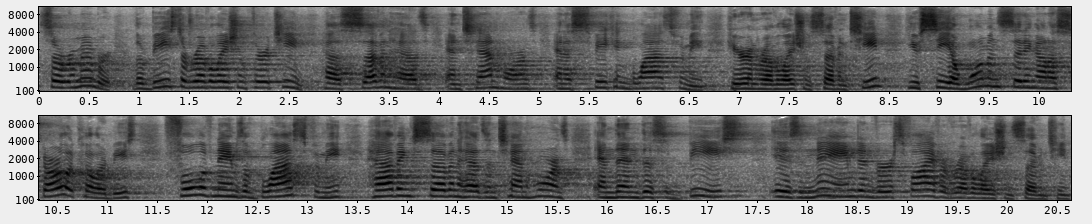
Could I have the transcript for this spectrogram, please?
So remember, the beast of Revelation 13 has seven heads and ten horns and is speaking blasphemy. Here in Revelation 17, you see a woman sitting on a scarlet colored beast full of names of blasphemy, having seven heads and ten horns. And then this beast is named in verse 5 of Revelation 17,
